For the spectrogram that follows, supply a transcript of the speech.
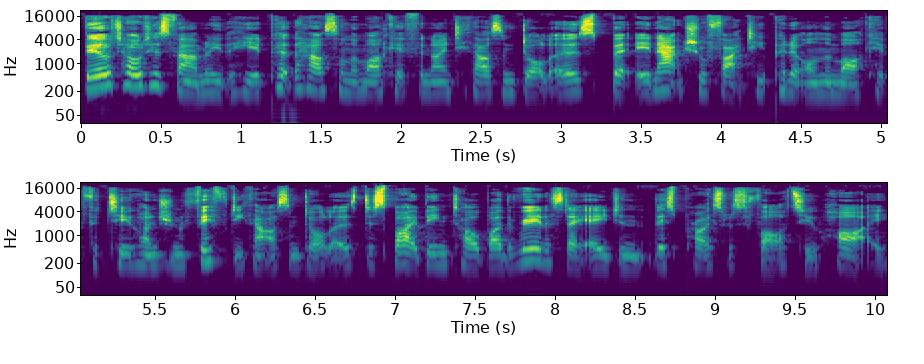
Bill told his family that he had put the house on the market for $90,000, but in actual fact, he put it on the market for $250,000, despite being told by the real estate agent that this price was far too high.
